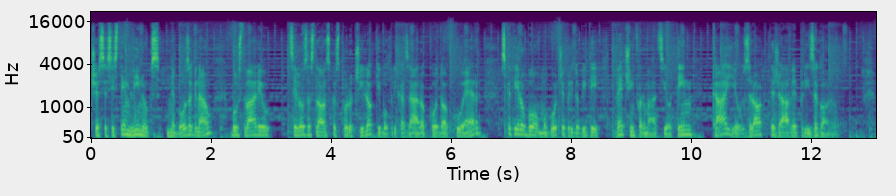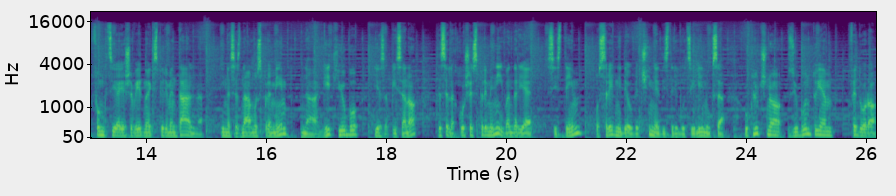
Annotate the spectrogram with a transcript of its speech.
Če se sistem Linux ne bo zagnal, bo ustvaril celo zaslonsko sporočilo, ki bo prikazalo kodo QR, s katero bo mogoče pridobiti več informacij o tem, kaj je vzrok težave pri zagonu. Funkcija je še vedno eksperimentalna in na seznamu sprememb na GitHubu je zapisano, da se lahko še spremeni, vendar je sistem osrednji del večine distribucij Linuxa, vključno z Ubuntujem, Fedoro,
